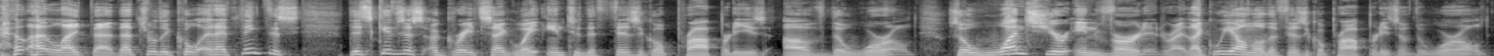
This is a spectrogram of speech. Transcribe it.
I like that. That's really cool. And I think this this gives us a great segue into the physical properties of the world. So once you're inverted, right? Like we all know the physical properties of the world,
